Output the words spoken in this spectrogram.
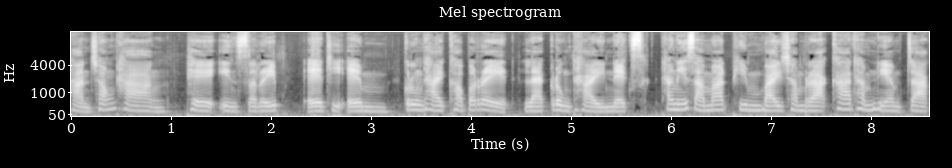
ผ่านช่องทาง Pay in Slip ATM กรุงไทย Corporate และกรุงไทย Next ทั้งนี้สามารถพิมพ์ใบชำระค่าธรรมเนียมจาก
